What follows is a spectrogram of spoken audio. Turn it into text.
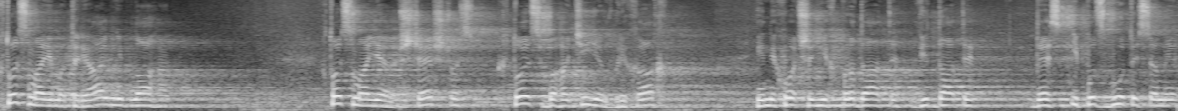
Хтось має матеріальні блага, хтось має ще щось, хтось багатіє в гріхах і не хоче їх продати, віддати десь і позбутися них.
